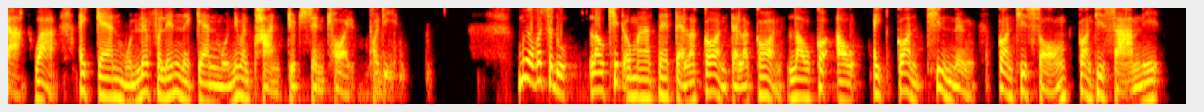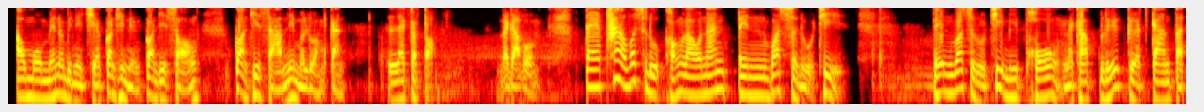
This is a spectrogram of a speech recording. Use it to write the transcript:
จากว่าไอ้แกนหมุนเรฟเฟรนซ์ในแกนหมุนนี่มันผ่านจุดเซนทรอยพอดี เมื่อวัสดุเราคิดออกมาในแต่ละก้อนแต่ละก้อนเราก็เอาไอ้ก้อนที่หนึ่งก้อนที่สองก้อนที่สามนี้ เอาโมเมนต์ออบิเนเชียก้อนที่หนึ่งก้อนที่สองก้อนที่สามนี่มารวมกัน และก็ตอบนะครับผม แต่ถ้าวัสดุของเรานั้นเป็นวัสดุที่เป็นวัสดุที่มีโพงนะครับ หรือเกิดการตัด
